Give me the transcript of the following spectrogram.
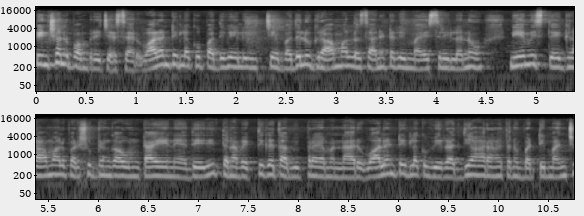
పింఛన్లు పంపిణీ చేశారు. వాలంటీర్లకు పదివేలు ఇచ్చే బదులు గ్రామాల్లో శానిటరీ మైస్త్రీలను నియమిస్తే గ్రామాలు పరిశుభ్రంగా ఉంటాయనేది తన వ్యక్తిగత అభిప్రాయమన్నారు. వాలంటీర్లకు వీరి అర్హతను బట్టి మంచి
